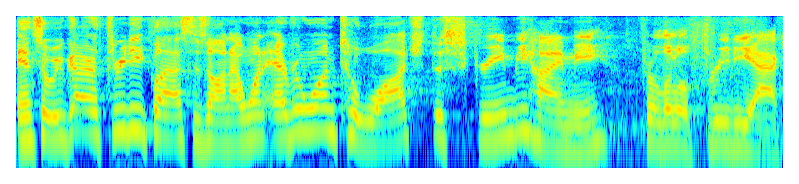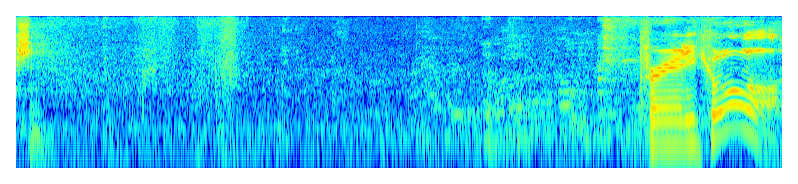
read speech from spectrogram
And so we've got our 3D glasses on. I want everyone to watch the screen behind me for a little 3D action. Pretty cool.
